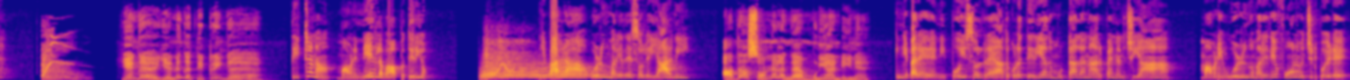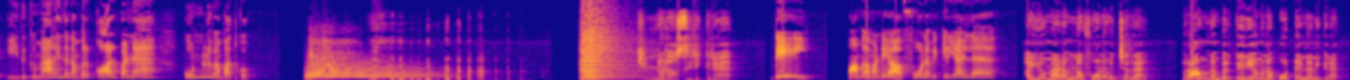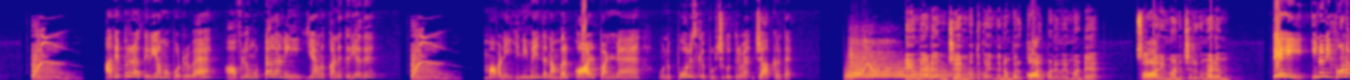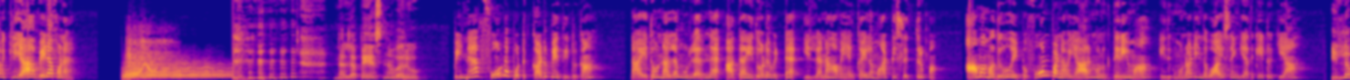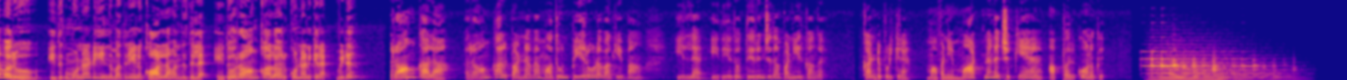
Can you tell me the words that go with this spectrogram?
ஏங்க என்னங்க திட்டுறீங்க? திட்டனா? அவனை நேர்ல வா அப்ப தெரியும். இங்க பாருடா ஒழுங்கு மரியாதையே சொல்ல. யார் நீ? அதான் சொன்னலங்க முனியாண்டின்னு. இங்க பாரு நீ பொய் சொல்ற. அது கூட தெரியாத முட்டாளா நான் இருப்பேன்னு நினைச்சியா? அவனை ஒழுங்கு மரியாதையே போனை வச்சுட்டு போயிடு. இதுக்கு மேல இந்த நம்பருக்கு கால் பண்ண கொன்னுடுவேன் பாத்துக்கோ. என்னடா சிரிக்கிற? டேய் வாங்கா மண்டையா போனை விக்கிறியா இல்ல? ஐயோ மேடம் நான் போனை வச்சிடுறேன் ராங் நம்பர் தெரியாம நான் போட்டேன்னு நினைக்கிறேன். அது எப்படிடா தெரியாம போட்டுருவ? அவ்வளவு முட்டாளா நீ? ஏன் உனக்கு கண்ணு தெரியாது? அவனை இனிமே இந்த நம்பருக்கு கால் பண்ண உன்னை போலீஸ்ல புடிச்சு குத்துருவேன். ஜாக்கிரதை. ஐயோ மேடம் ஜென்மத்துக்கும் இந்த நம்பர் கால் பண்ணவே மாட்டேன். சாரி மன்னிச்சிருங்க மேடம் டேய் இன்னும் நீ போனை வைக்கலையா? வேடா போன நல்லா பேசின வரு. பின்ன போனை போட்டு கடுப்பேத்திட்டு இருக்கான். நான் ஏதோ நல்ல மூட்ல இருந்தேன். அதான் இதோட விட்டேன். இல்லனா அவன் என் கையில மாட்டி செத்துருப்பான். ஆமா மது இப்ப ஃபோன் பண்ணவன் யாருன்னு உனக்கு தெரியுமா? இதுக்கு முன்னாடி இந்த வாய்ஸ் எங்கேயாவது கேட்டிருக்கியா? இல்லை வரு. இதுக்கு முன்னாடி இந்த மாதிரி எனக்கு கால்லாம் வந்ததில்ல. ஏதோ ராங் காலாக இருக்கும்னு நினைக்கிறேன். விடு. ராங் காலா ராங் கால் பண்ணவன் மதுன் பேரோட கேட்பான் இல்லை இது ஏதோ தெரிஞ்சு தான் பண்ணியிருக்காங்க. கண்டுபிடிக்கிறேன். அவனை மாட்டினு வச்சுக்கேன் அப்போ இருக்கும் உனக்கு.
